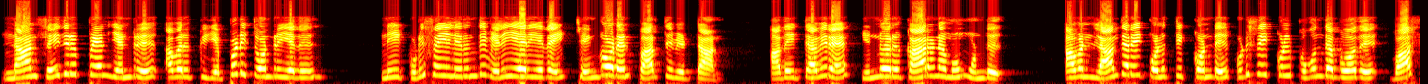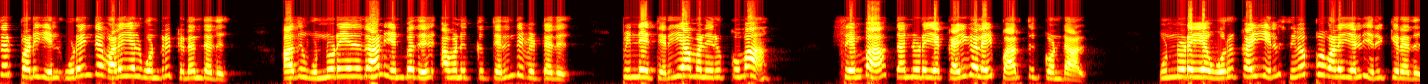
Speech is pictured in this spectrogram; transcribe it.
நான் செய்திருப்பேன் என்று அவருக்கு எப்படி தோன்றியது? நீ குடிசையிலிருந்து வெளியேறியதை செங்கோடன் பார்த்து விட்டான் அதை தவிர இன்னொரு காரணமும் உண்டு. அவன் லாந்தரை கொளுத்திக் கொண்டு குடிசைக்குள் புகுந்தபோது வாசற்படியில் உடைந்த வளையல் ஒன்று கிடந்தது. அது உன்னுடையதுதான் என்பது அவனுக்கு தெரிந்துவிட்டது. பின்னே தெரியாமல் இருக்குமா? செம்பா தன்னுடைய கைகளை பார்த்து கொண்டாள். உன்னுடைய ஒரு கையில் சிவப்பு வளையல் இருக்கிறது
